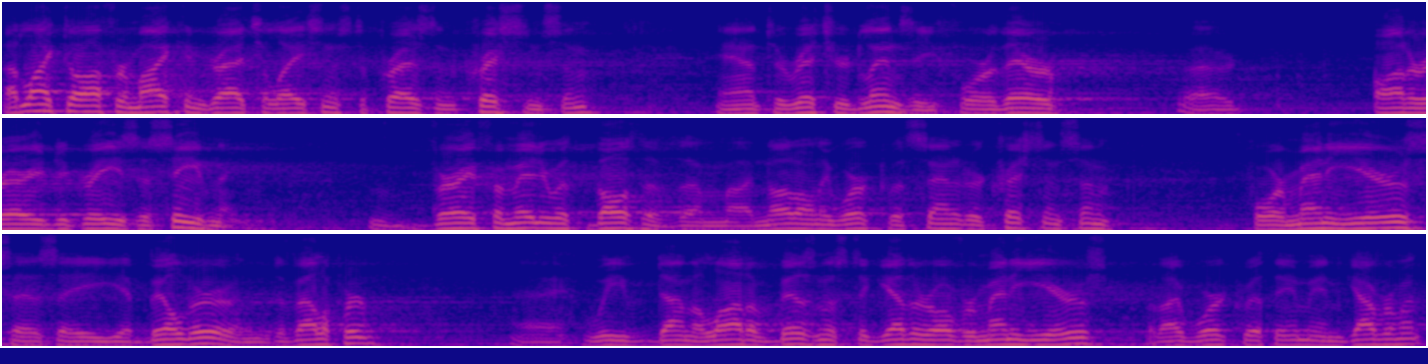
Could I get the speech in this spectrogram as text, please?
I'd like to offer my congratulations to President Christensen and to Richard Lindsay for their uh, honorary degrees this evening. Very familiar with both of them. I not only worked with Senator Christensen for many years as a builder and developer, uh, we've done a lot of business together over many years, but I've worked with him in government,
